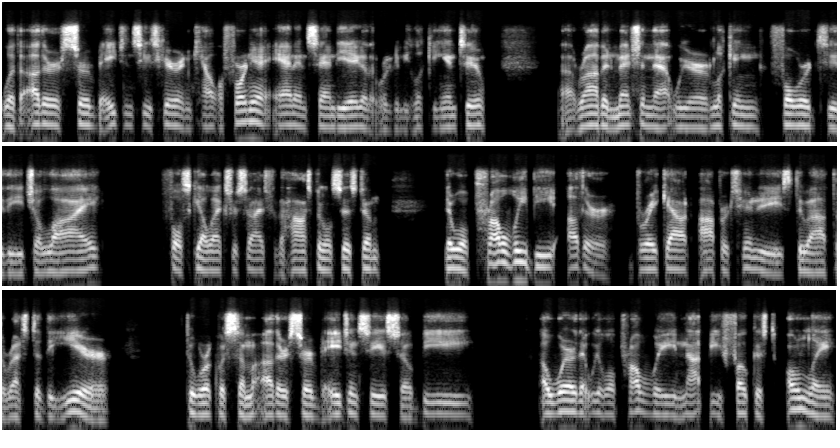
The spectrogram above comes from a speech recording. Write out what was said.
with other served agencies here in California and in San Diego that we're going to be looking into. Uh, Robin mentioned that we're looking forward to the July full scale exercise for the hospital system there will probably be other breakout opportunities throughout the rest of the year to work with some other served agencies. So be aware that we will probably not be focused only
